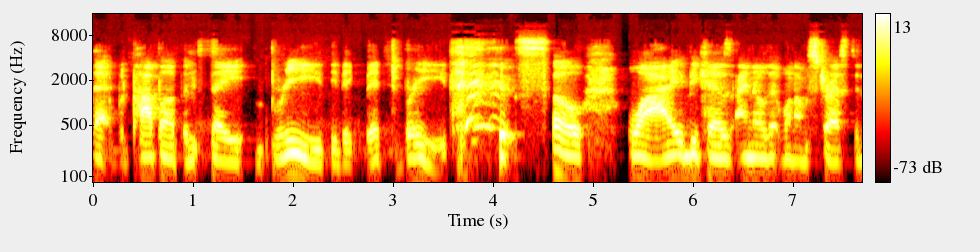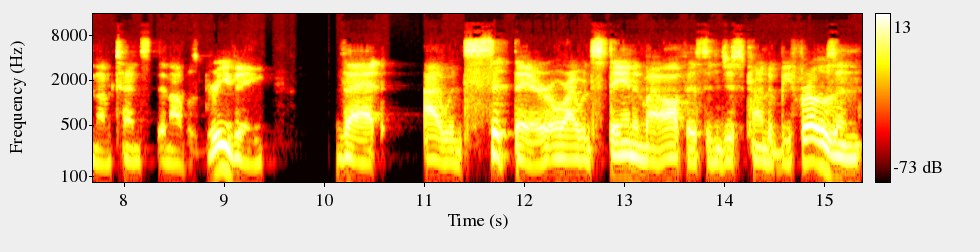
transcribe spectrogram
that would pop up and say, breathe, you big bitch, breathe. so why? Because I know that when I'm stressed and I'm tensed and I was grieving, that I would sit there or I would stand in my office and just kind of be frozen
